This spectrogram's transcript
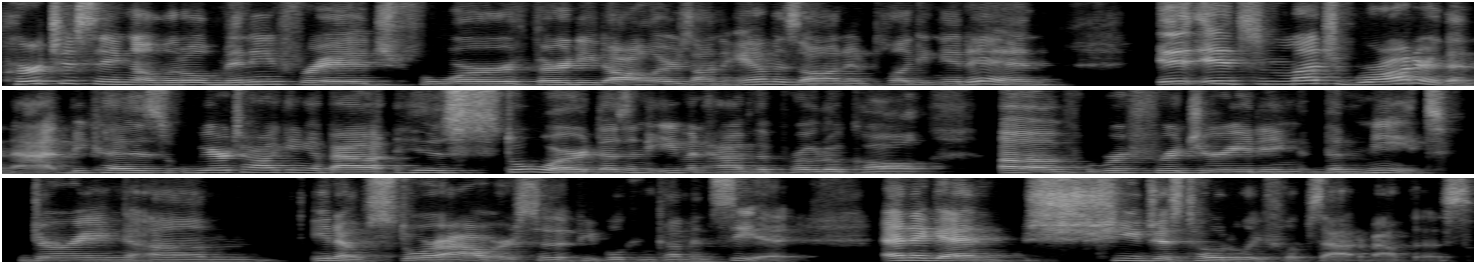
purchasing a little mini fridge for $30 on amazon and plugging it in it, it's much broader than that because we're talking about his store doesn't even have the protocol of refrigerating the meat during um you know store hours so that people can come and see it and again she just totally flips out about this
